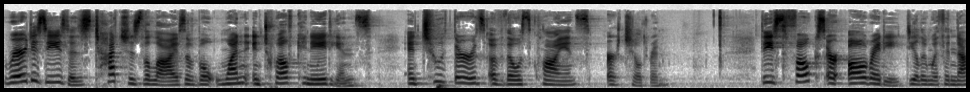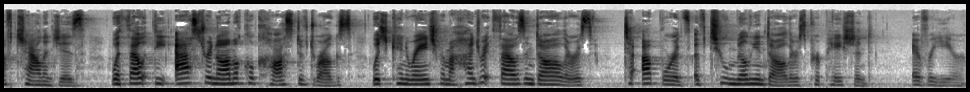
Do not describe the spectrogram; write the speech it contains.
Rare diseases touches the lives of about 1 in 12 Canadians, and two-thirds of those clients are children. These folks are already dealing with enough challenges without the astronomical cost of drugs, which can range from $100,000 to upwards of $2 million per patient every year.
